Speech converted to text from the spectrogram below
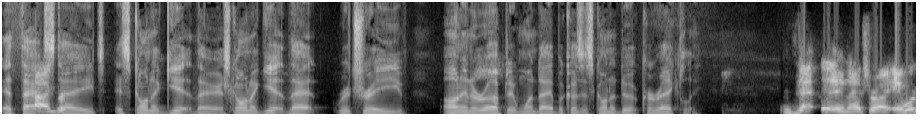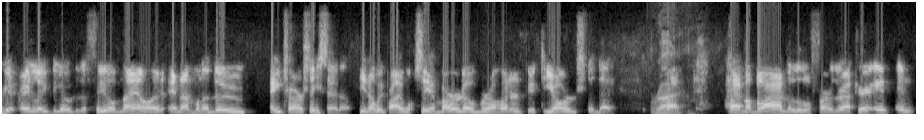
at that stage, it's going to get there. It's going to get that retrieve uninterrupted one day because it's going to do it correctly. That and that's right. And we're getting ready to go to the field now, and, and I'm going to do HRC setup. You know, we probably won't see a bird over 150 yards today. Right. Have a blind a little further out there. And, and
